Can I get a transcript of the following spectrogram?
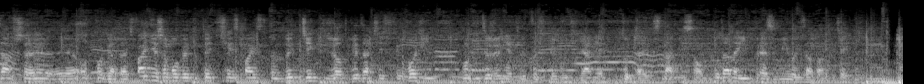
zawsze e, odpowiadać. Fajnie, że mogę tutaj dzisiaj z Państwem być, dzięki, że odwiedzacie Świebodzin, bo widzę, że nie tylko Świebodzinianie tutaj z nami są. Udanej imprezy, miłej zabawy, dzięki.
